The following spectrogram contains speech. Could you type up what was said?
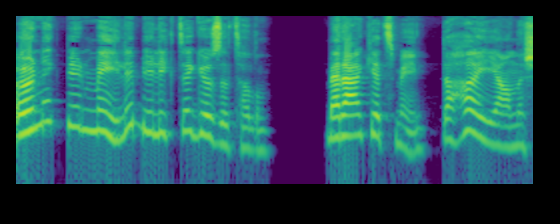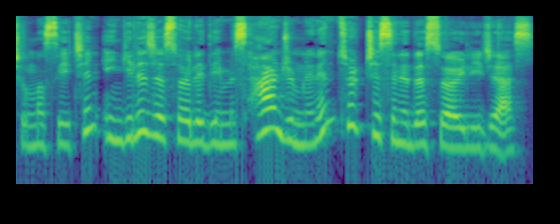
Örnek bir maili birlikte göz atalım. Merak etmeyin, daha iyi anlaşılması için İngilizce söylediğimiz her cümlenin Türkçesini de söyleyeceğiz.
